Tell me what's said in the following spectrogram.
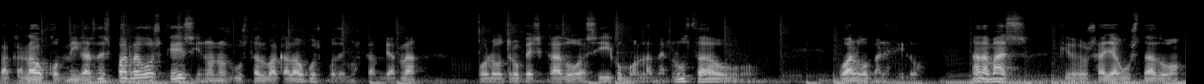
bacalao con migas de espárragos, que si no nos gusta el bacalao, pues podemos cambiarla por otro pescado así como la merluza o algo parecido. Nada más, que os haya gustado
